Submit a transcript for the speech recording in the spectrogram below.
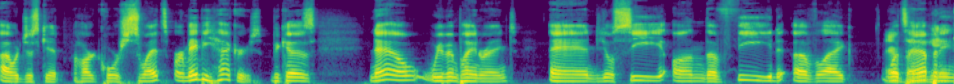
I would just get hardcore sweats or maybe hackers because now we've been playing ranked, and you'll see on the feed of like what's Everybody happening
